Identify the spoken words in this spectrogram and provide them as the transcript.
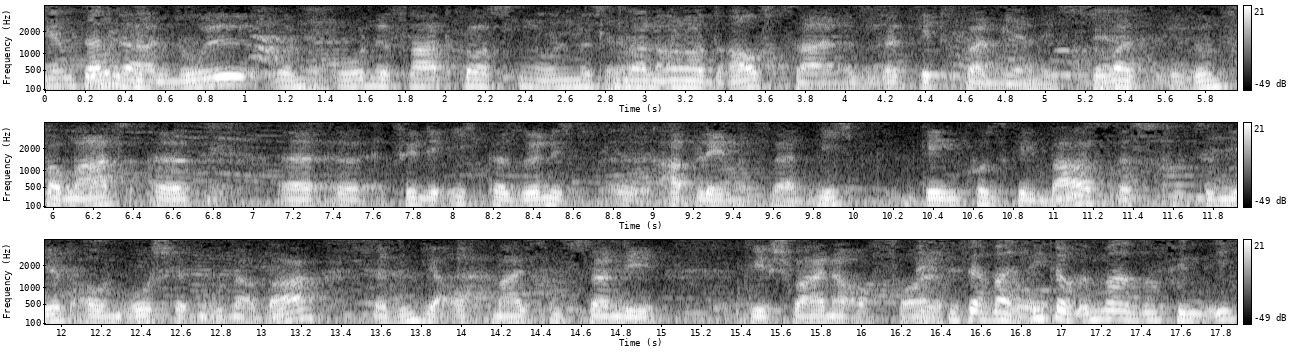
Ja, oder null und ohne Fahrtkosten und müssen dann auch noch draufzahlen. Also das gibt's bei mir nicht. So, was, so ein Format äh, äh, äh, finde ich persönlich äh, ablehnenswert. Nicht gegen Kunst gegen Bares, das funktioniert auch in Großstädten wunderbar. Da sind ja auch meistens dann die, die Schweine auch voll. Es ist aber, es So. sieht doch immer so, finde ich,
